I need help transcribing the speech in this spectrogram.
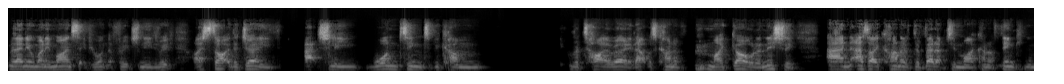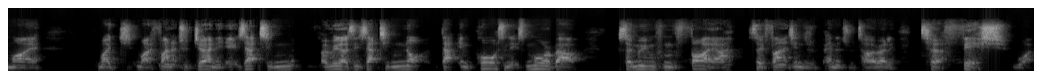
Millennial Money Mindset. If you want the fruits, you need the roots. I started the journey actually wanting to become retire early. That was kind of my goal initially. And as I kind of developed in my kind of thinking, my my my financial journey, it's actually I realized it's actually not that important. It's more about so moving from fire, so financial independence, retire early, to fish, what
